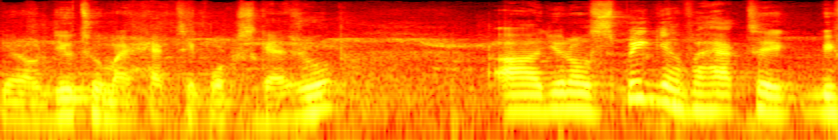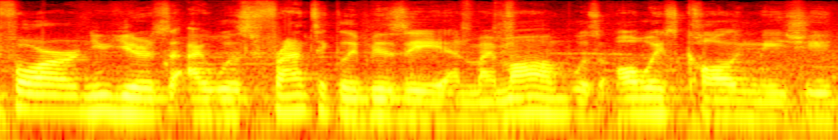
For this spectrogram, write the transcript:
you know, due to my hectic work schedule. Uh, you know, speaking of hectic, before New Year's, I was frantically busy, and my mom was always calling me. She,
